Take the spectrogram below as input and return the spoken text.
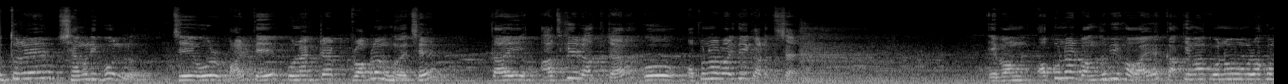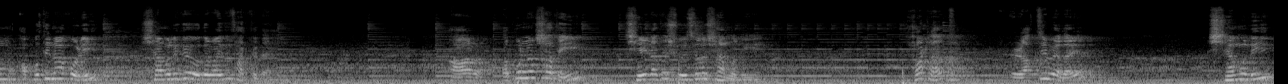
উত্তরে শ্যামলী বলল যে, ওর বাড়িতে কোনো একটা প্রবলেম হয়েছে, তাই আজকের রাতটা ও অপনার বাড়িতেই কাটাতে চায়। এবং অপনার বান্ধবী হওয়ায় কাকিমা কোনো রকম আপত্তি না করেই শ্যামলীকে ওদের বাড়িতে থাকতে দেয়। আর অপর্ণার সাথেই সেই রাতে শুয়েছিল শ্যামলী। হঠাৎ রাত্রিবেলায় শ্যামলী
